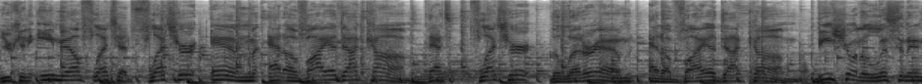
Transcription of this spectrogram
you can email Fletch at fletcherm at avaya.com. That's Fletcher, the letter M, at avaya.com. Be sure to listen in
